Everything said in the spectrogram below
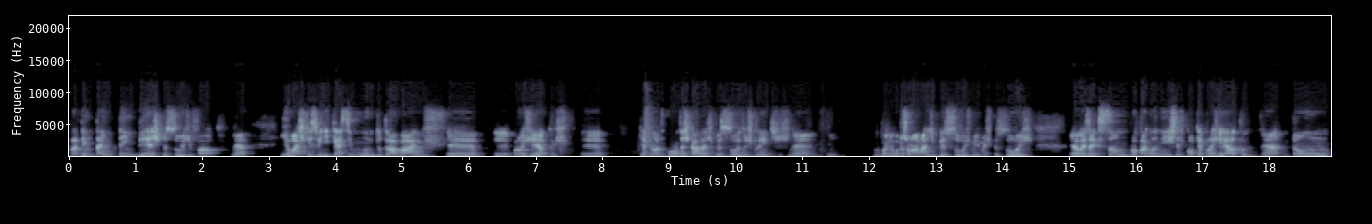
para tentar entender as pessoas de fato, né? E eu acho que isso enriquece muito trabalhos, é, é, projetos, é, que afinal de contas, cara, as pessoas, os clientes, né? Enfim, eu gosto de chamar mais de pessoas mesmo, as pessoas, elas é que são protagonistas de qualquer projeto, né? Então,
